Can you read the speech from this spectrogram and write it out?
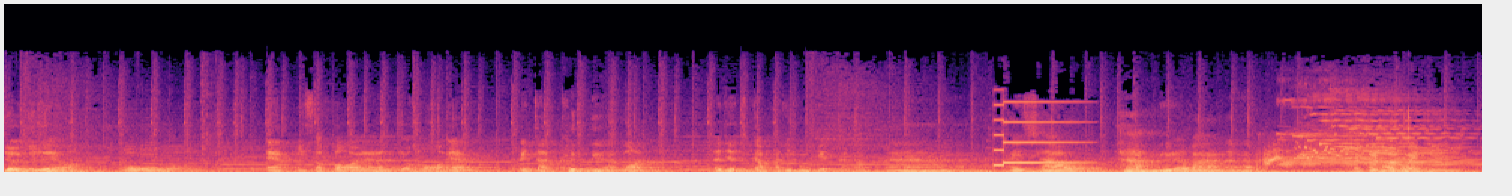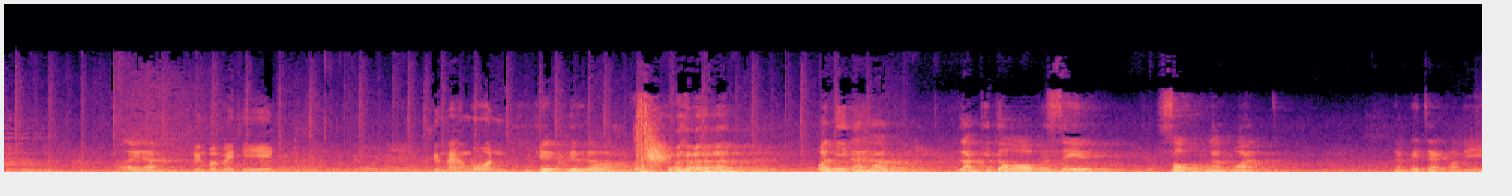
เยอะนี่เลยเหรอโอ้โแอบมี spoil นะเดี๋ยวขอแอบไปจัดขึ้นเหนือก่อน แล้วเดี๋ยวจะกลับมาที่ภูเก็ตนะครับอ่าให้ชาวภาคเหนือบ้างนะครับไม่ขึ้นบนเวที ขึ้นอะไรนะ ขึ้นบนเวที ขึ้นไปข้างบนภูเก็ตขึ้นแล้วอะ วันนี้นะครับลัคกี้ดอพิเศษสองรางวัลยังไม่แจกตอนนี้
